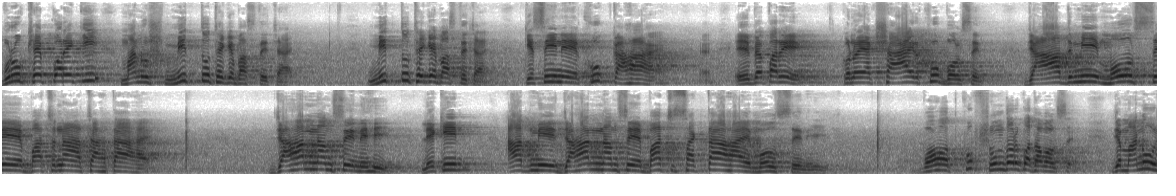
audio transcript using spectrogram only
ভুরুক্ষেপ করে কি মানুষ মৃত্যু থেকে বাঁচতে চায় মৃত্যু থেকে বাঁচতে চায় किसी ने খুব কাহা হ্যায় এ ব্যাপারে কোনো এক শায়ের খুব বলছেন যে আদমি মৌত সে বাঁচনা চাহতা है जहन्नम से नहीं लेकिन आदमी जहन्नम से बच सकता है मौत से नहीं বহুত খুব সুন্দর কথা বলছে যে মানুষ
